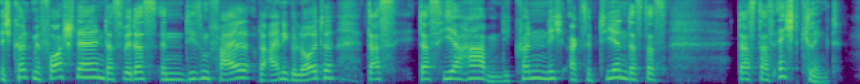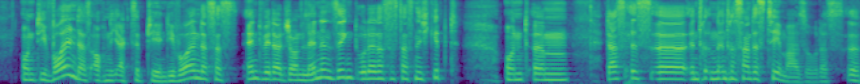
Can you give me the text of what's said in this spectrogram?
ich könnte mir vorstellen, dass wir das in diesem Fall oder einige Leute das, das hier haben. Die können nicht akzeptieren, dass das dass das echt klingt. Und die wollen das auch nicht akzeptieren. Die wollen, dass das entweder John Lennon singt oder dass es das nicht gibt. Und ähm, das ist äh, inter ein interessantes Thema. So, das äh,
